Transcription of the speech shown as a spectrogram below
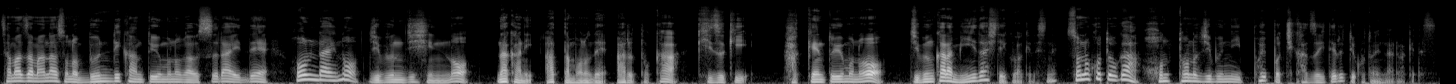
さまざまなその分離感というものが薄らいで本来の自分自身の中にあったものであるとか気づき発見というものを自分から見出していくわけですね。そのことが本当の自分に一歩一歩近づいているということになるわけです。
